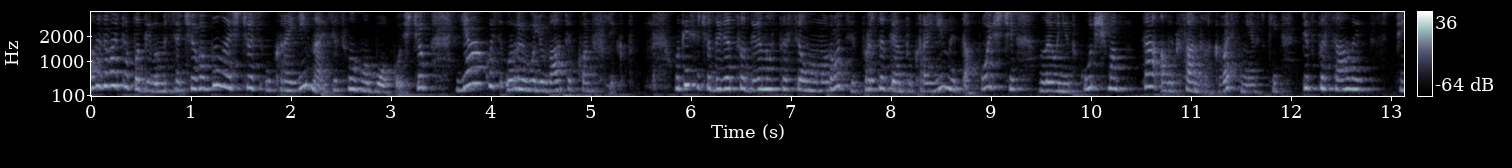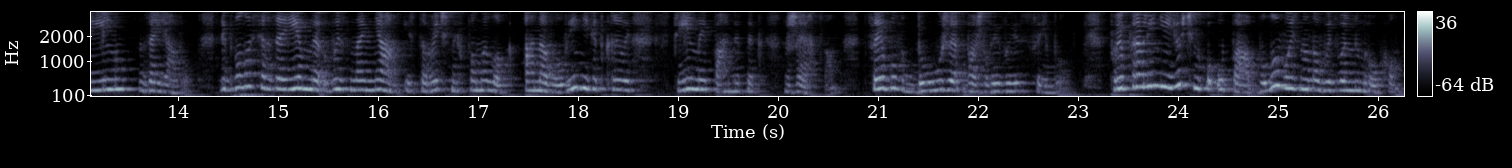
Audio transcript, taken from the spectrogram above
Але давайте подивимося, чи робила щось Україна зі свого боку, щоб якось урегулювати конфлікт. У 1997 році президент України та Польщі Леонід Кучма та Олександр Кваснєвський підписали спільну заяву. Відбулося взаємне визнання історичних помилок, а на Волині відкрили спільний пам'ятник жертвам. Це був дуже важливий символ. При правлінні Ющенко УПА було визнано визвольним рухом.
